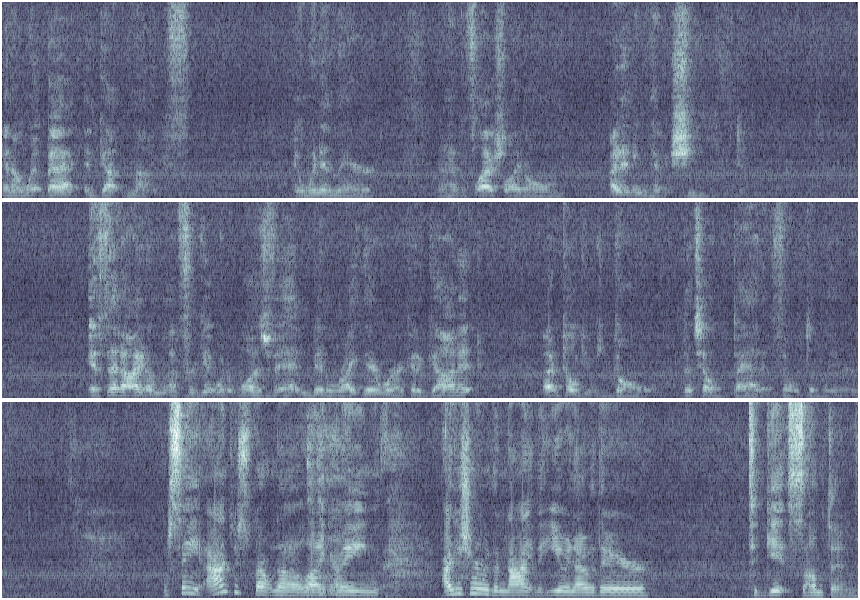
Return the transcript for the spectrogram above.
and I went back and got the knife, and went in there, and I had the flashlight on. I didn't even have it sheathed. If that item, I forget what it was, if it hadn't been right there where I could have got it, I'd have told you it was gone. That's how bad it felt in there. See, I just don't know. Like, I mean, I just remember the night that you went over there to get something,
